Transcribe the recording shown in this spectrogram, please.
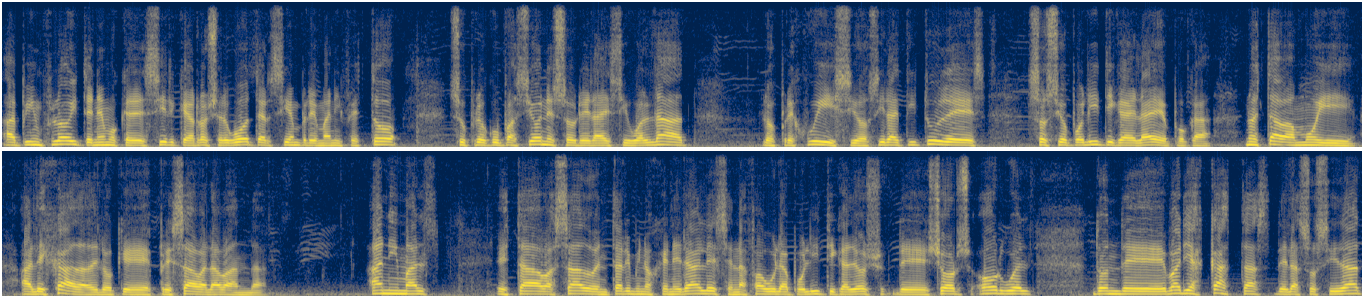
a Pink Floyd, tenemos que decir que Roger Waters siempre manifestó sus preocupaciones sobre la desigualdad, los prejuicios y las actitudes sociopolíticas de la época. No estaba muy alejada de lo que expresaba la banda. Animals está basado en términos generales en la fábula política de George Orwell, donde varias castas de la sociedad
